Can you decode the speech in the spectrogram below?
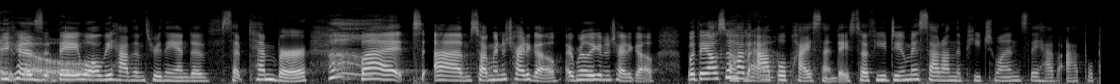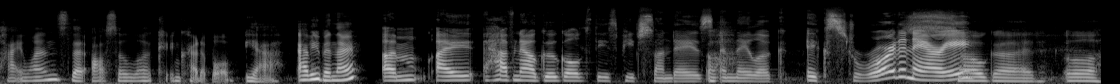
because they will only have them through the end of September. but um, so I'm going to try to go. I'm really going to try to go. But they also have apple pie sundaes. So if you do miss out on the peach ones, they have apple pie ones that also look incredible. Yeah. Have you been there? Um, I have now Googled these peach sundaes and they look extraordinary. So good. Ugh.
